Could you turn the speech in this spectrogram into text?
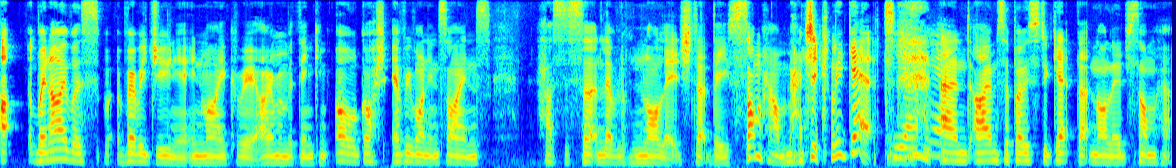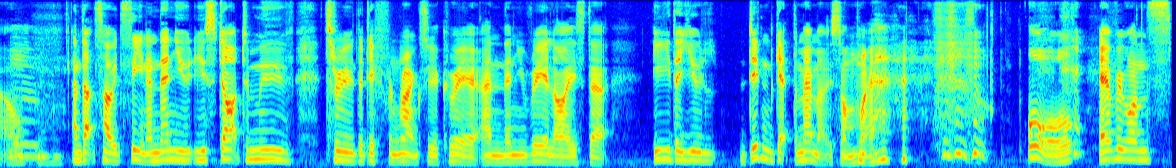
Uh, when I was very junior in my career, I remember thinking, "Oh gosh, everyone in science has a certain level of knowledge that they somehow magically get, Yeah. Yeah. and I'm supposed to get that knowledge somehow." Mm. And that's how it's seen. And then you you start to move through the different ranks of your career, and then you realise that either you didn't get the memo somewhere, or everyone's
